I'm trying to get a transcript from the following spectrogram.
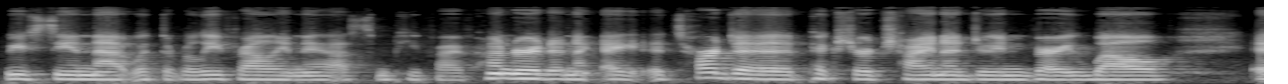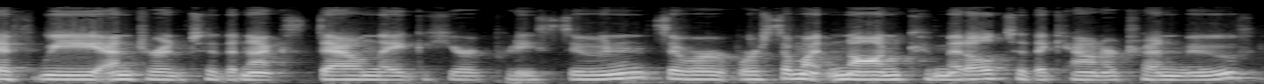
We've seen that with the relief rally in the S&P 500, and I, I, it's hard to picture China doing very well if we enter into the next down leg here pretty soon. So we're, we're somewhat non-committal to the counter trend move.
